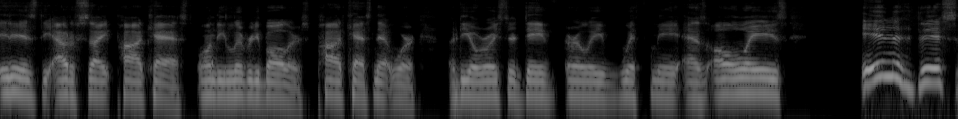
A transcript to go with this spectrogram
It is the Out of Site podcast on the Liberty Ballers podcast network. Adio Royster, Dave Early with me as always. In this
